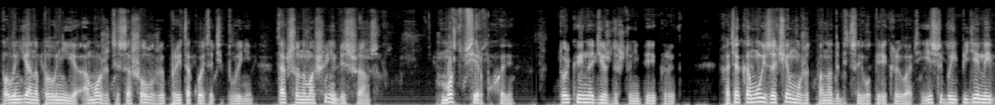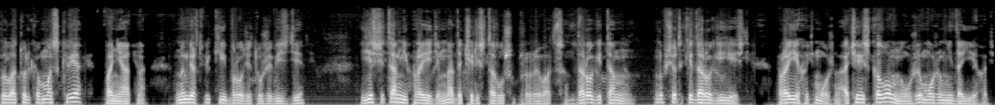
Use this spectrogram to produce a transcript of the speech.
полынья на полынье, а может и сошел уже при такой-то теплыне, так что на машине без шансов. Мост в Серпухове. Только и надежда, что не перекрыт. Хотя кому и зачем может понадобиться его перекрывать? Если бы эпидемия была только в Москве, понятно, но мертвяки бродят уже везде. Если там не проедем, надо через Тарусу прорываться. Дороги там, ну все-таки дороги есть. Проехать можно, а через Коломну уже можем не доехать.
